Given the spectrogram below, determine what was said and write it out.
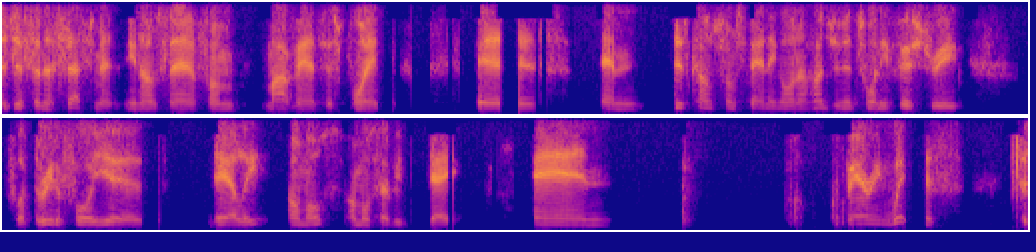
is just an assessment. You know what I'm saying from my vantage point is, and this comes from standing on 125th Street for three to four years daily, almost, almost every day, and bearing witness to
